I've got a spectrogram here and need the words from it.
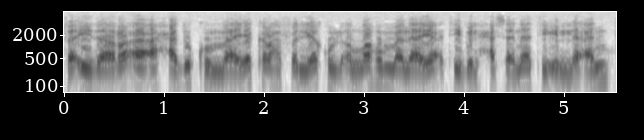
فإذا رأى أحدكم ما يكره فليقل اللهم لا يأتي بالحسنات إلا أنت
